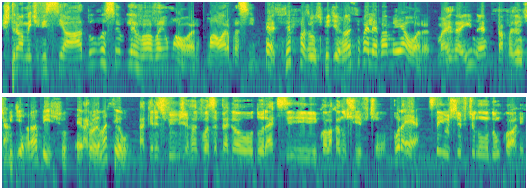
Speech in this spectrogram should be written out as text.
extremamente viciado, você levava aí uma hora. Uma hora pra cima. É, se você for fazer um speedrun, você vai levar meia hora. Mas aí, né, tá fazendo speedrun, bicho, é problema seu. Aqueles filmes de RAM que você pega o Durex e coloca no shift, né? Por aí. É. Se tem o shift, não, não corre.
